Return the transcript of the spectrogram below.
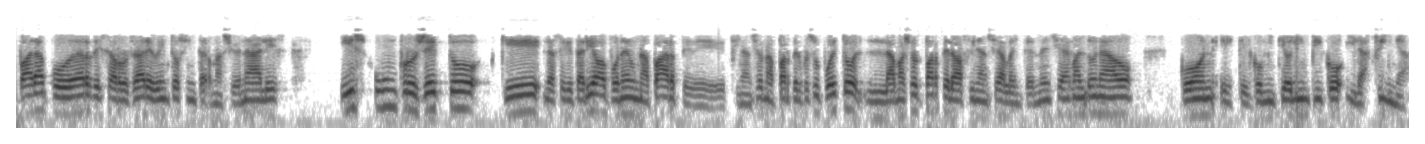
para poder desarrollar eventos internacionales. Es un proyecto que la Secretaría va a poner una parte, de financiar una parte del presupuesto, la mayor parte la va a financiar la Intendencia de Maldonado con este, el Comité Olímpico y la FINA,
